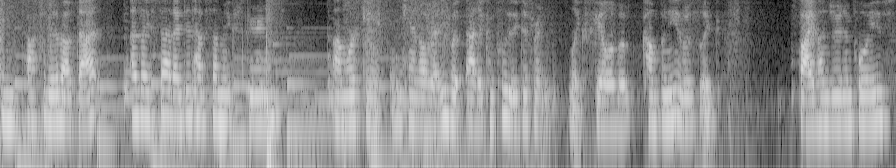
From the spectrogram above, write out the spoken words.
can talk a bit about that. As I said, I did have some experience um, working in Canada already, but at a completely different like scale of a company. It was like 500 employees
